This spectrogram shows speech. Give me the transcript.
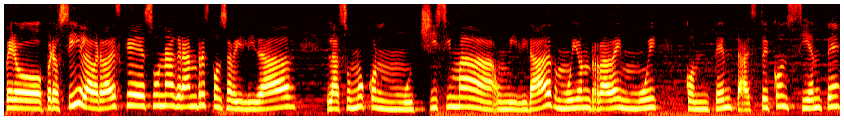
Pero, pero sí, la verdad es que es una gran responsabilidad. La asumo con muchísima humildad, muy honrada y muy contenta. Estoy consciente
